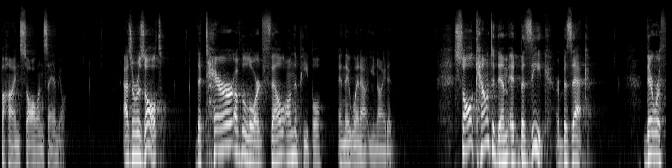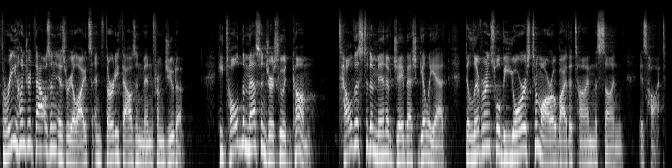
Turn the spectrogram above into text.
behind Saul and Samuel. As a result, the terror of the Lord fell on the people and they went out united. Saul counted them at Bezek or Bezek there were 300,000 Israelites and 30,000 men from Judah. He told the messengers who had come, Tell this to the men of Jabesh Gilead deliverance will be yours tomorrow by the time the sun is hot.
